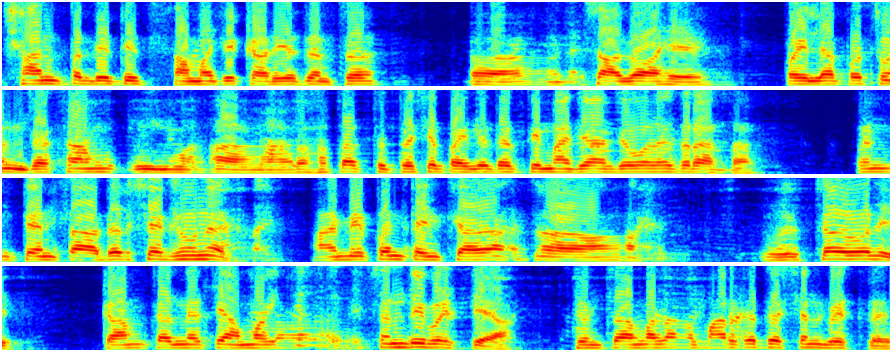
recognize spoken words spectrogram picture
छान पद्धतीत सामाजिक कार्य त्यांचं चालू आहे. पहिल्यापासून जसा राहतात तसे पाहिले तर ते माझ्या जवळच राहतात. पण त्यांचा आदर्श घेऊनच आम्ही पण त्यांच्या चळवळीत काम करण्याची आम्हाला संधी भेटते. त्यांचं आम्हाला मार्गदर्शन भेटतंय.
